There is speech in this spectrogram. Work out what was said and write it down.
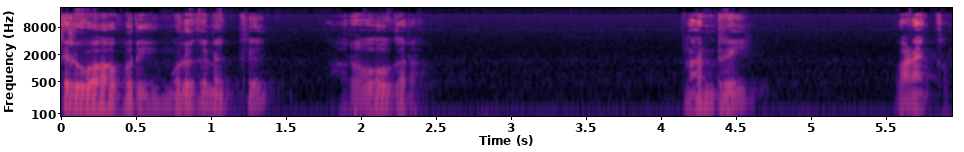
சிறுவாபுரி முருகனுக்கு அரோகரா. நன்றி வணக்கம்.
